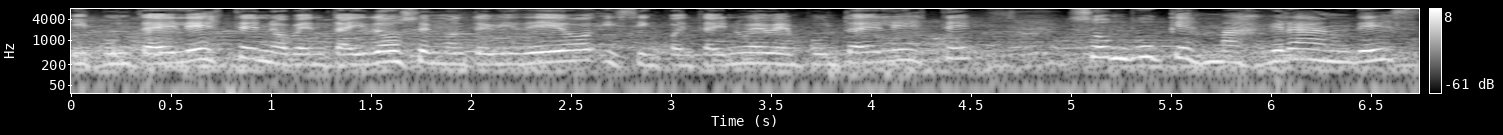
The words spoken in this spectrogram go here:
y Punta del Este, 92 en Montevideo y 59 en Punta del Este. Son buques más grandes,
